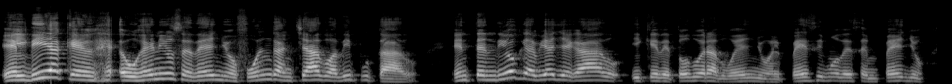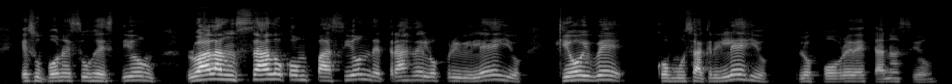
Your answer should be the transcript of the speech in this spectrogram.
El día que Eugenio Cedeño fue enganchado a diputado, entendió que había llegado y que de todo era dueño. El pésimo desempeño que supone su gestión lo ha lanzado con pasión detrás de los privilegios que hoy ve como sacrilegio los pobres de esta nación.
